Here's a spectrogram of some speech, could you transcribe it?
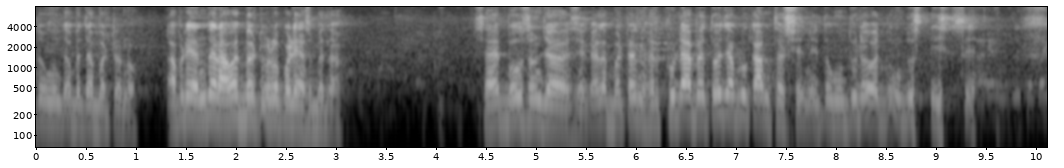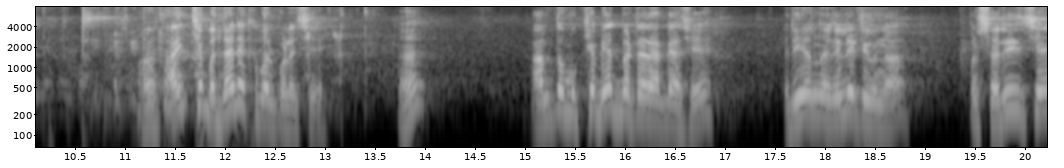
તો હું બધા બટનો. આપણે અંદર આવા જ બટનો પડ્યા છે બધા. સાહેબ, બહુ સમજાવે છે કે બટન હરખું ડાબે તો જ આપણું કામ થશે, નહીં તો ઊંધું ડાબે ઊંધું થઈ જશે. હા, થાય જ છે, બધાને ખબર પડે છે. હા? આમ તો મુખ્ય બે જ બટન આપ્યા છે રિયલ અને રિલેટિવના પણ શરીર છે,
